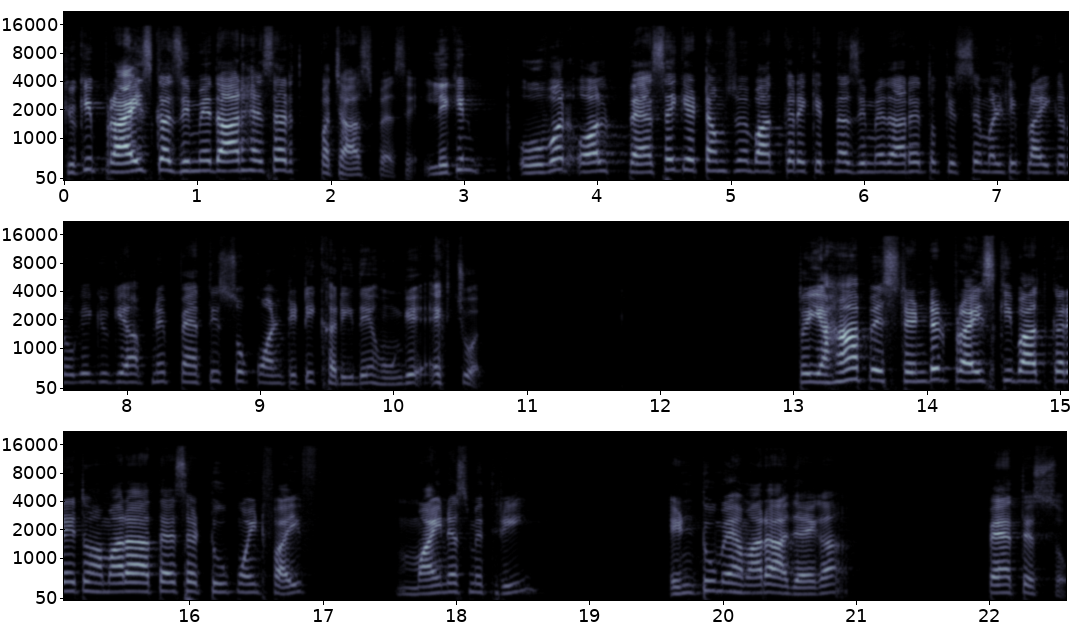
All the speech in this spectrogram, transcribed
क्योंकि प्राइस का जिम्मेदार है सर पचास पैसे, लेकिन ओवरऑल पैसे के टर्म्स में बात करें कितना जिम्मेदार है तो किससे मल्टीप्लाई करोगे? क्योंकि आपने 3500 क्वांटिटी खरीदे होंगे एक्चुअल तो यहाँ पे स्टैंडर्ड प्राइस की बात करें तो हमारा आता है सर 2.5 माइनस में थ्री इनटू में हमारा आ जाएगा 3500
